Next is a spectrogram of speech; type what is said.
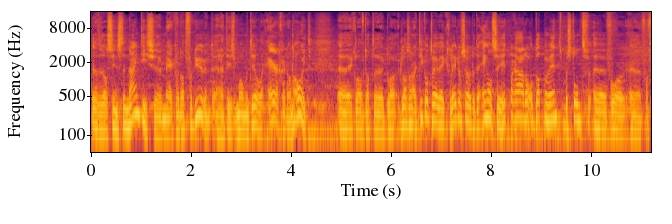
Dat is al sinds de 90s eh, merken we dat voortdurend. En het is momenteel erger dan ooit. Eh, ik geloof dat, ik la- ik las een artikel twee weken geleden of zo... dat de Engelse hitparade op dat moment bestond voor, voor 50%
